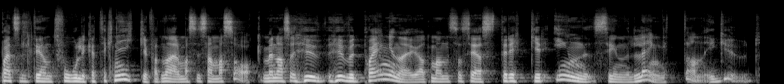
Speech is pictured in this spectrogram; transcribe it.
på ett sätt två olika tekniker för att närma sig samma sak. Men alltså huv huvudpoängen är ju att man så att säga sträcker in sin längtan i Gud.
